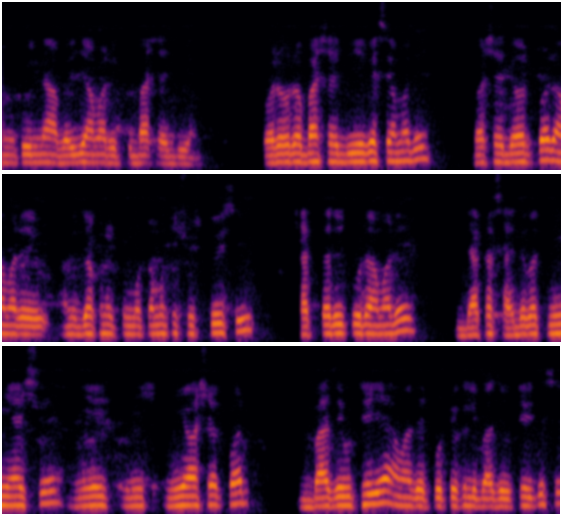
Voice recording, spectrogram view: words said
আমি কই, না ভাই যে আমার একটু বাসায় দিয়ে পরে ওরা বাসায় দিয়ে গেছে আমাদের বাসায় দেওয়ার পর আমারে, আমি যখন একটু মোটামুটি সুস্থ হয়েছি সাত তারিখ ওরা আমারে ঢাকা সায়দাবাদ নিয়ে আসে, নিয়ে নিয়ে- নিয়ে আসার পর বাজে উঠাইয়া আমাদের পটুয়াখালী বাজে উঠে দিয়েছে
